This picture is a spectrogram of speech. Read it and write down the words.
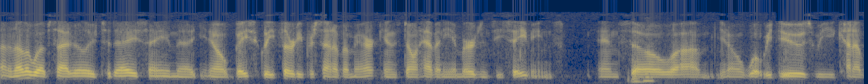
on another website earlier today saying that you know basically 30% of Americans don't have any emergency savings. And so, mm-hmm. um, you know, what we do is we kind of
